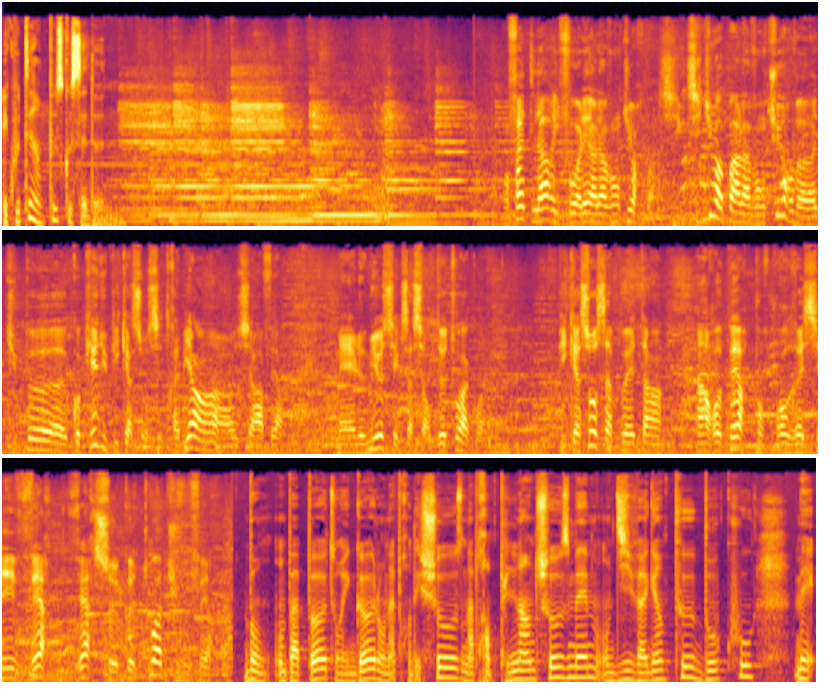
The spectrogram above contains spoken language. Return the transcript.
Écoutez un peu ce que ça donne. En fait, l'art, il faut aller à l'aventure. Si, tu vas pas à l'aventure, bah, tu peux euh, copier du Picasso. C'est très bien, hein, à faire. Mais le mieux, c'est que ça sorte de toi. Quoi. Picasso, ça peut être un, repère pour progresser vers, vers ce que toi, tu veux faire. Bon, on papote, on rigole, on apprend des choses, on apprend plein de choses même, on divague un peu, beaucoup. Mais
